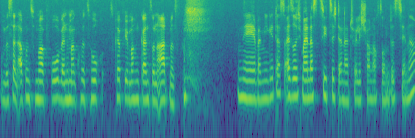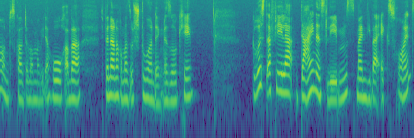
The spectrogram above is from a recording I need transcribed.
und bist dann ab und zu mal froh, wenn du mal kurz hoch das Köpfchen machen kannst und atmest. Nee, bei mir geht das. Also ich meine, das zieht sich dann natürlich schon noch so ein bisschen, ne? Und es kommt immer mal wieder hoch. Aber ich bin da noch immer so stur und denke mir so, okay, größter Fehler deines Lebens, mein lieber Ex-Freund.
